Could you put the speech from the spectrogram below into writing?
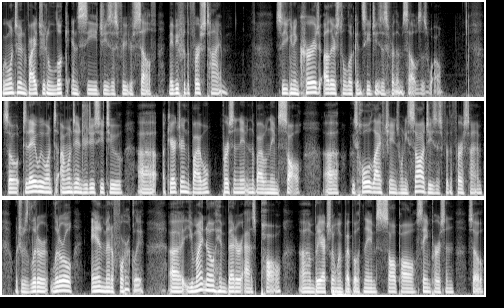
we want to invite you to look and see Jesus for yourself, maybe for the first time, so you can encourage others to look and see Jesus for themselves as well. So today we want to I want to introduce you to uh, a character in the Bible, person named in the Bible named Saul, uh, whose whole life changed when he saw Jesus for the first time, which was literal, literal and metaphorically. Uh, you might know him better as Paul, um, but he actually went by both names Saul Paul, same person. So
